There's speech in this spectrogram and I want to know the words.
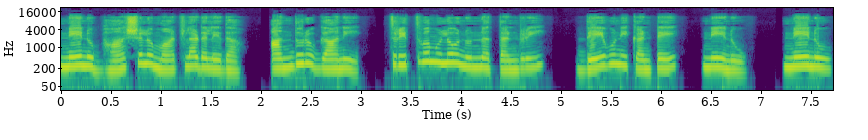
నేను భాషలు మాట్లాడలేదా? అందురు గాని త్రిత్వములో నున్న తండ్రి దేవుని కంటే నేను నేను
